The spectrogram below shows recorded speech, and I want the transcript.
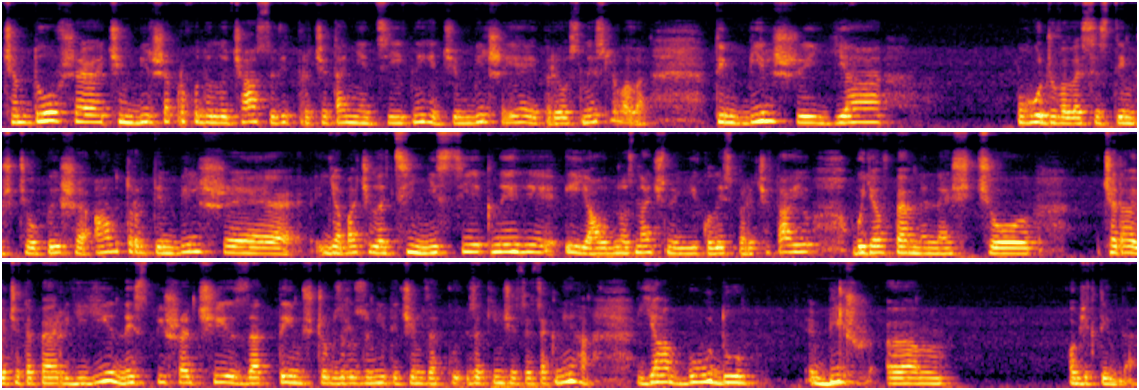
Чим довше, чим більше проходило часу від прочитання цієї книги, чим більше я її переосмислювала, тим більше я погоджувалася з тим, що пише автор, тим більше я бачила цінність цієї книги, і я однозначно її колись перечитаю, бо я впевнена, що. Читаючи тепер її, не спішачи за тим, щоб зрозуміти, чим закінчиться ця книга, я буду більш ем, об'єктивна.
